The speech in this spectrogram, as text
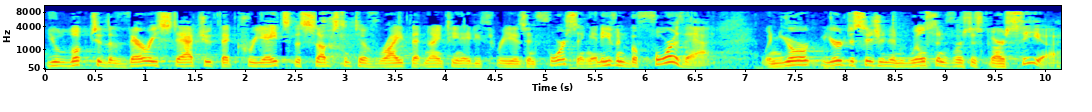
you look to the very statute that creates the substantive right that 1983 is enforcing. And even before that, when your, your decision in Wilson versus Garcia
